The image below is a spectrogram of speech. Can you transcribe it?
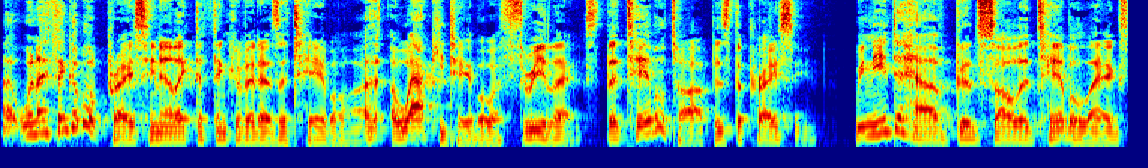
Uh, when I think about pricing, I like to think of it as a table, a, a wacky table with three legs. The tabletop is the pricing. We need to have good solid table legs,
